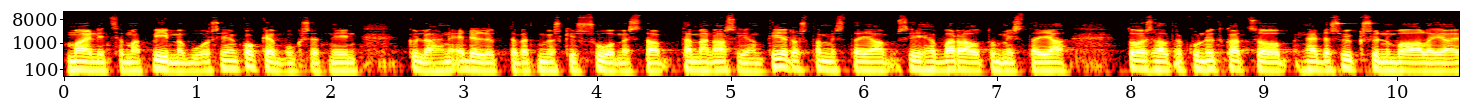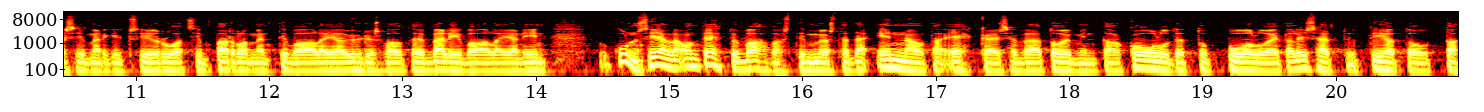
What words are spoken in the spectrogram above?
mainitsemat viime vuosien kokemukset, niin kyllähän edellyttävät myöskin Suomesta tämän asian tiedostamista ja siihen varautumista. Ja toisaalta kun nyt katsoo näitä syksyn vaaleja, esimerkiksi Ruotsin parlamenttivaaleja, Yhdysvaltojen välivaaleja, niin kun siellä on tehty vahvasti myös tätä ennaltaehkäisevää toimintaa, koulutettu puolueita, lisätty tietoutta,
